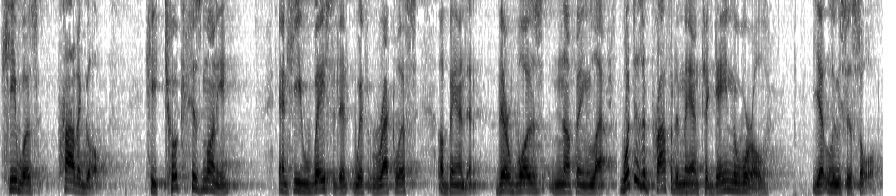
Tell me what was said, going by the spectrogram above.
He was prodigal. He took his money and he wasted it with reckless abandon. There was nothing left. What does it profit a man to gain the world yet lose his soul?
